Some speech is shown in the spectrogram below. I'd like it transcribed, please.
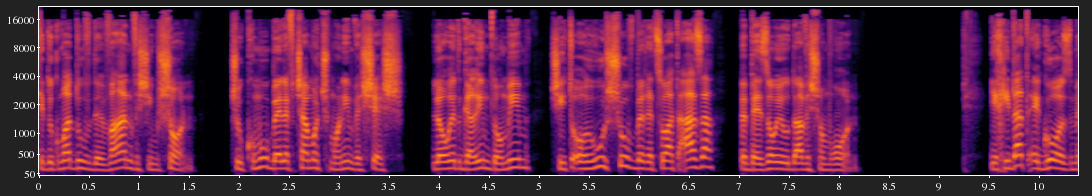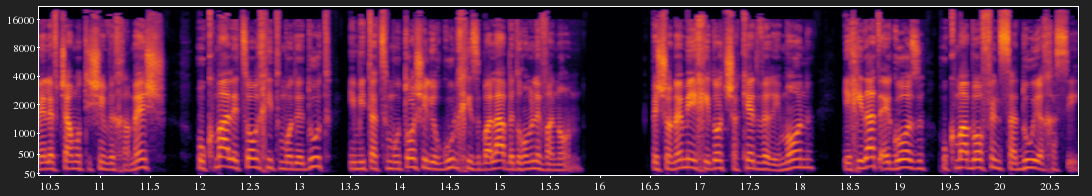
כדוגמת דובדבן ושמשון, שהוקמו ב-1986, לאור אתגרים דומים שהתעוררו שוב ברצועת עזה ובאזור יהודה ושומרון. יחידת אגוז מ-1995 הוקמה לצורך התמודדות עם התעצמותו של ארגון חיזבאללה בדרום לבנון. בשונה מיחידות שקד ורימון, יחידת אגוז הוקמה באופן סדור יחסי.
